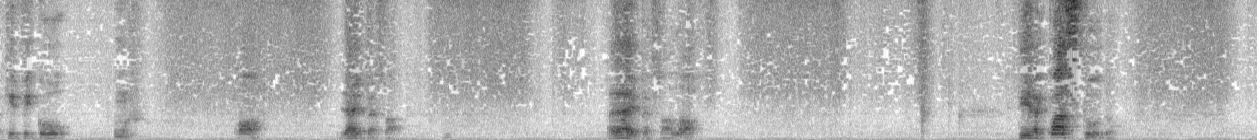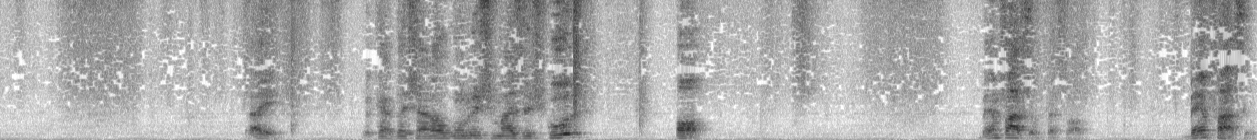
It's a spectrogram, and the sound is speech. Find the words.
Aqui ficou um. Ó. E aí, pessoal? E aí, pessoal, ó. Tira quase tudo. Aí. Eu quero deixar algum risco mais escuro. Ó. Bem fácil, pessoal. Bem fácil.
